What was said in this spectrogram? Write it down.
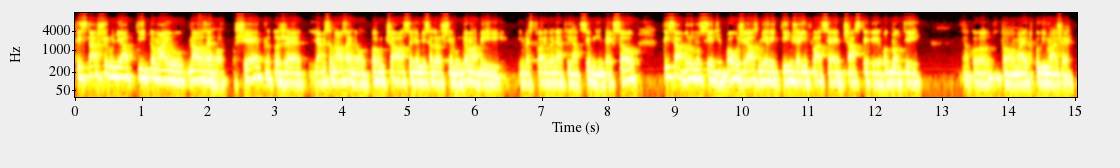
Tí starší ľudia, tí to majú naozaj horšie, pretože ja by som naozaj neodporúčal 70-ročným ľuďom, aby investovali do nejakých akciových indexov. Tí sa budú musieť bohužiaľ zmieriť tým, že inflácia im časť tej hodnoty ako toho majetku vymaže.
